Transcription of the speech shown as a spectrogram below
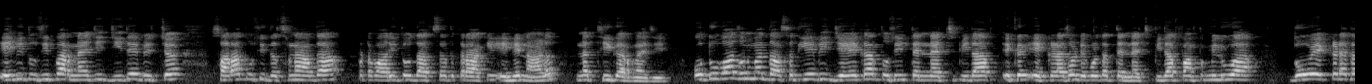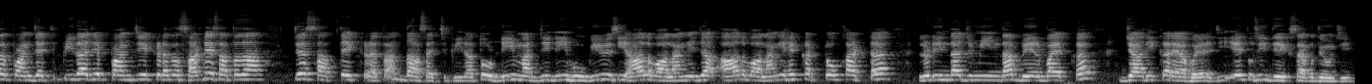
ਇਹ ਵੀ ਤੁਸੀਂ ਭਰਨਾ ਹੈ ਜੀ, ਜਿਹਦੇ ਵਿੱਚ ਸਾਰਾ ਤੁਸੀਂ ਦੱਸਣਾ ਆਪਦਾ ਪਟਵਾਰੀ ਤੋਂ ਦਸਤਖਤ ਕਰਾ ਕੇ ਇਹ ਨਾਲ ਨੱਥੀ ਕਰਨਾ ਹੈ ਜੀ। ਤੋਂ ਬਾਅਦ ਤੁਹਾਨੂੰ ਮੈਂ ਦੱਸ ਦਈਏ ਵੀ ਜੇਕਰ ਤੁਸੀਂ 3 HP ਦਾ, ਇੱਕ ਏਕੜ ਹੈ ਤੁਹਾਡੇ ਕੋਲ ਤਾਂ 3 HP ਦਾ ਪੰਪ ਮਿਲੂਗਾ। 2 ਏਕੜ ਹੈ ਤਾਂ 5 HP ਦਾ, ਜੇ 5 ਏਕੜ ਹੈ ਤਾਂ 7.5 ਦਾ। ਜੇ 7 ਏਕੜ ਹੈ ਤਾਂ 10 HP ਦਾ, ਤੁਹਾਡੀ ਮਰਜ਼ੀ ਨਹੀਂ ਹੋਊਗੀ, ਵੀ ਅਸੀਂ ਆਹ ਲਵਾ ਲਾਂਗੇ ਜਾਂ ਆਹ ਲਵਾ ਲਾਂਗੇ, ਇਹ ਘੱਟੋ ਘੱਟ ਲੋੜੀਂਦਾ ਜ਼ਮੀਨ ਦਾ ਵੇਰਵਾ ਇੱਕ ਜਾਰੀ ਕਰਿਆ ਹੋਇਆ ਜੀ, ਇਹ ਤੁਸੀਂ ਦੇਖ ਸਕਦੇ ਹੋ ਜੀ।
